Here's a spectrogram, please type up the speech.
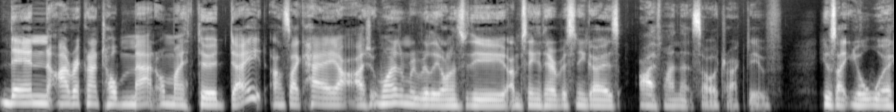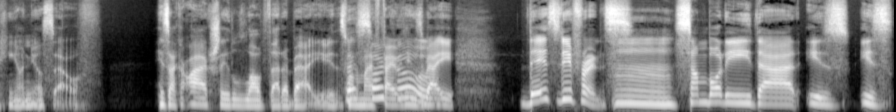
Then I reckon I told Matt on my third date, I was like, hey, I, I wanted to be really honest with you. I'm seeing a therapist. And he goes, I find that so attractive. He was like, You're working on yourself. He's like, I actually love that about you. It's one of my so favorite things about you. There's a difference. Mm. Somebody that is is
